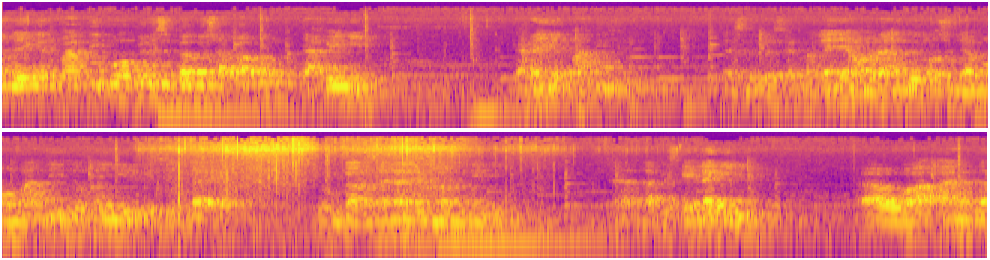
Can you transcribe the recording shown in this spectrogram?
sudah ingat mati mobil sebagus apa pun tak ingin karena ingat mati. Dan seterusnya makanya orang itu kalau sudah mau mati itu khair biasanya ya nyumbang sana nyumbang sini nah, tapi sekali lagi uh, wa anta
